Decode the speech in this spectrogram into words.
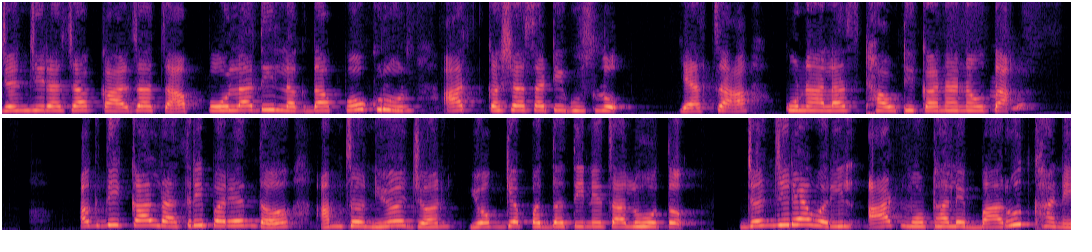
जंजिराच्या काळजाचा पोलादी लगदा पोखरून आत कशासाठी घुसलो? याचा कुणालाच ठाव ठिकाणा नव्हता. अगदी काल रात्रीपर्यंत आमचं नियोजन योग्य पद्धतीने चालू होतं. जंजिऱ्यावरील आठ मोठाले बारूद खाणे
